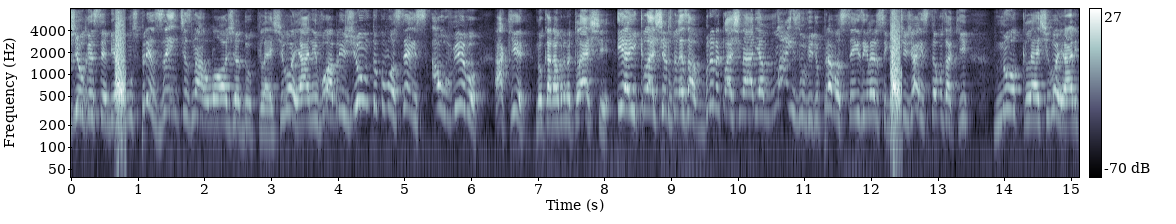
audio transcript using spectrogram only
Hoje eu recebi alguns presentes na loja do Clash Royale e vou abrir junto com vocês, ao vivo, aqui no canal Bruno Clash. E aí Clashers, beleza? Bruno Clash na área, mais um vídeo pra vocês. E galera, é o seguinte, já estamos aqui no Clash Royale,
